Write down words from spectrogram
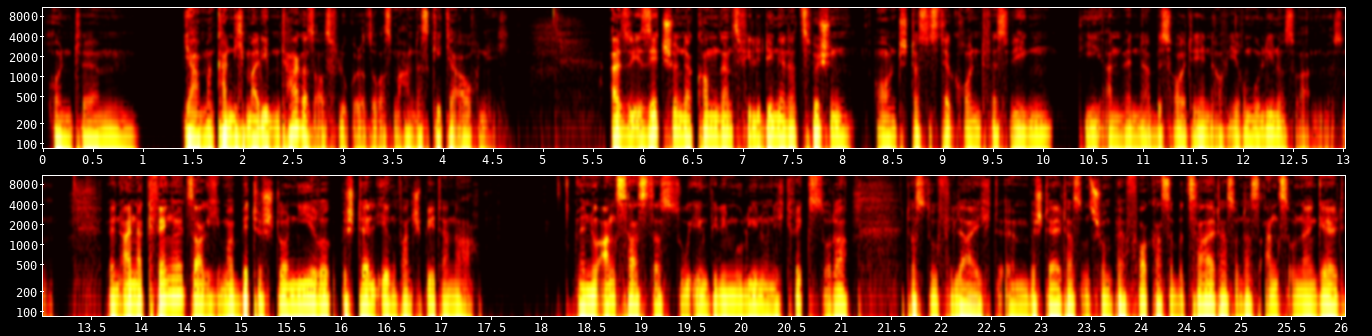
Und ähm, ja, man kann nicht mal eben einen Tagesausflug oder sowas machen. Das geht ja auch nicht. Also ihr seht schon, da kommen ganz viele Dinge dazwischen und das ist der Grund, weswegen die Anwender bis heute hin auf ihre Molinos warten müssen. Wenn einer quengelt, sage ich immer, bitte storniere, bestell irgendwann später nach. Wenn du Angst hast, dass du irgendwie den Molino nicht kriegst oder dass du vielleicht ähm, bestellt hast und schon per Vorkasse bezahlt hast und hast Angst um dein Geld.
